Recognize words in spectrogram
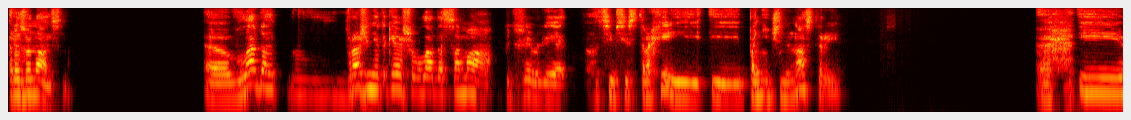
резонансна. Е, Влада враження таке, що влада сама підживлює ці всі страхи і, і панічні настрої. І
